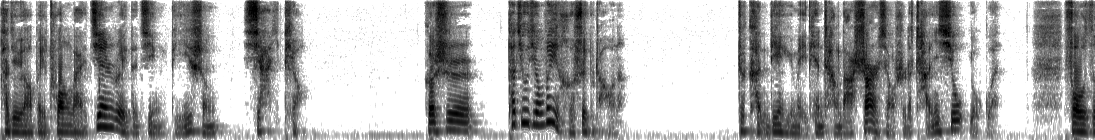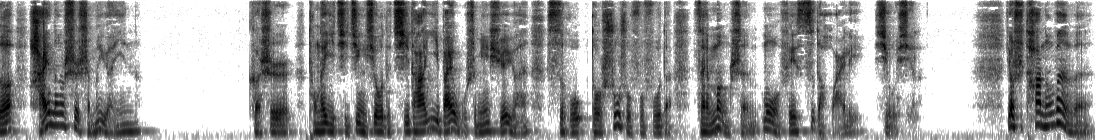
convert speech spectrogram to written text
他就要被窗外尖锐的警笛声吓一跳。可是他究竟为何睡不着呢？这肯定与每天长达十二小时的禅修有关，否则还能是什么原因呢？可是，同他一起进修的其他一百五十名学员似乎都舒舒服服的在梦神墨菲斯的怀里休息了。要是他能问问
